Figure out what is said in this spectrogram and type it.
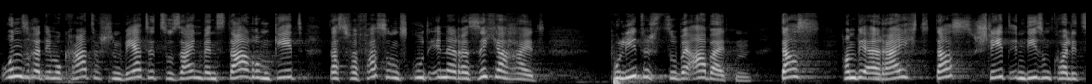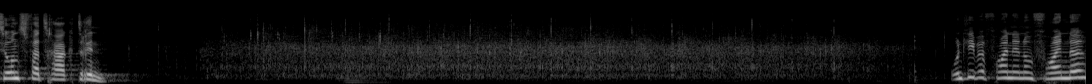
unserer demokratischen Werte zu sein, wenn es darum geht, das Verfassungsgut innerer Sicherheit politisch zu bearbeiten. Das haben wir erreicht, das steht in diesem Koalitionsvertrag drin. Und liebe Freundinnen und Freunde,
